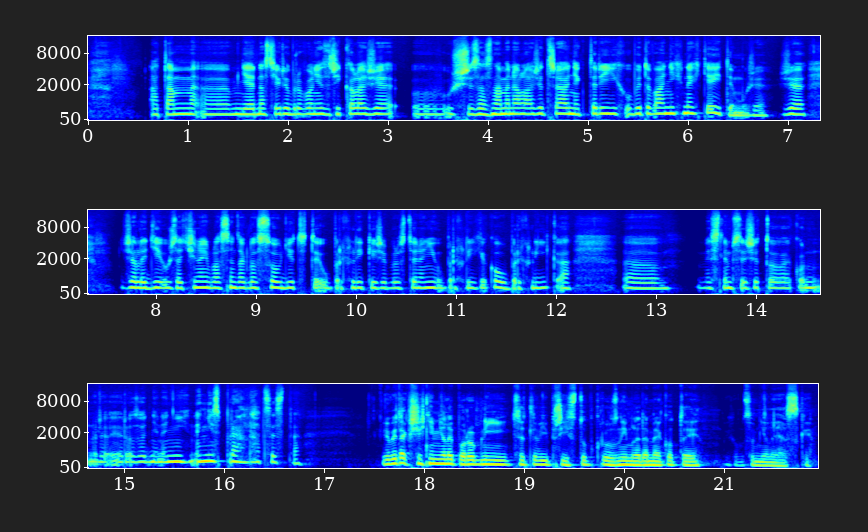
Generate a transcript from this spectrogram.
A tam uh, mě jedna z těch dobrovolnic říkala, že uh, už zaznamenala, že třeba v některých ubytováních nechtějí ty muže. Že, že lidi už začínají vlastně takhle soudit ty uprchlíky, že prostě není uprchlík jako uprchlík a uh, myslím si, že to jako rozhodně není, není správná cesta. Kdyby tak všichni měli podobný citlivý přístup k různým lidem jako ty, bychom se měli hezky.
